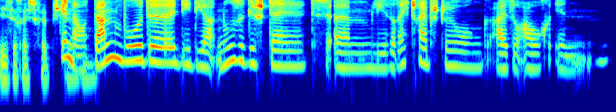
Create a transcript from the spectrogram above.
Leserechtschreibstörung. Genau, dann wurde die Diagnose gestellt, ähm, Leserechtschreibstörung, also auch in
